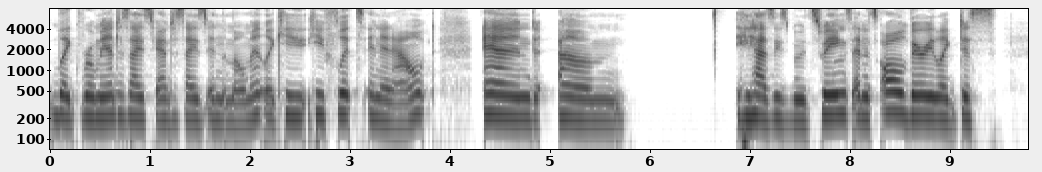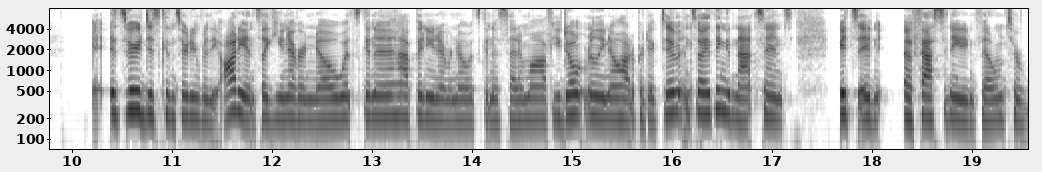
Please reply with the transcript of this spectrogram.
like romanticized fantasized in the moment like he he flits in and out and um he has these mood swings and it's all very like dis it's very disconcerting for the audience like you never know what's to happen you never know what's to set him off you don't really know how to predict him and so i think in that sense it's an, a fascinating film to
